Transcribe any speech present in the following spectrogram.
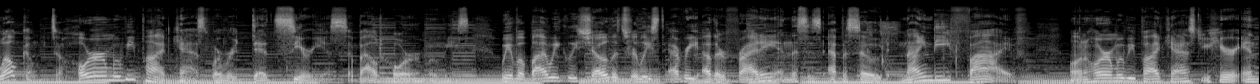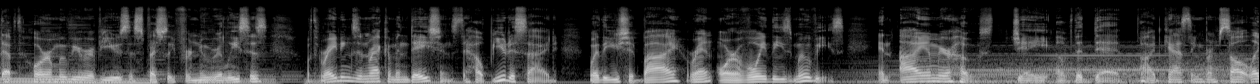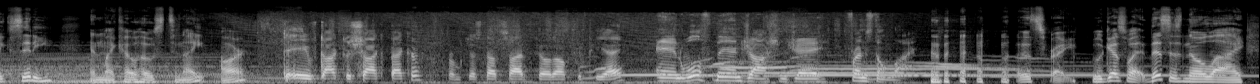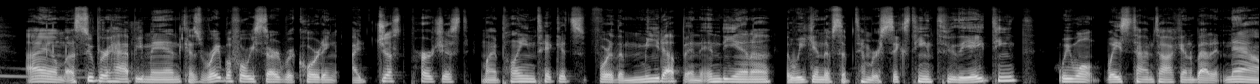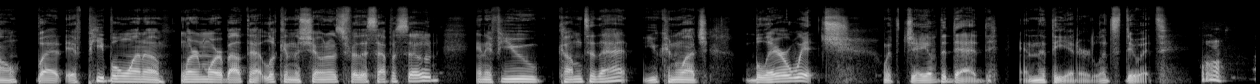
welcome to Horror Movie Podcast, where we're dead serious about horror movies. We have a bi weekly show that's released every other Friday, and this is episode 95. On Horror Movie Podcast, you hear in depth horror movie reviews, especially for new releases, with ratings and recommendations to help you decide whether you should buy, rent, or avoid these movies. And I am your host, Jay of the Dead, podcasting from Salt Lake City. And my co hosts tonight are Dave, Dr. Shock Becker from just outside Philadelphia, PA. And Wolfman Josh and Jay, friends don't lie. That's right. Well, guess what? This is no lie. I am a super happy man because right before we started recording, I just purchased my plane tickets for the meetup in Indiana the weekend of September 16th through the 18th. We won't waste time talking about it now, but if people want to learn more about that, look in the show notes for this episode. And if you come to that, you can watch Blair Witch with Jay of the Dead in the theater. Let's do it.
